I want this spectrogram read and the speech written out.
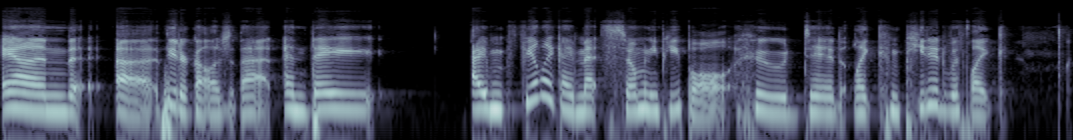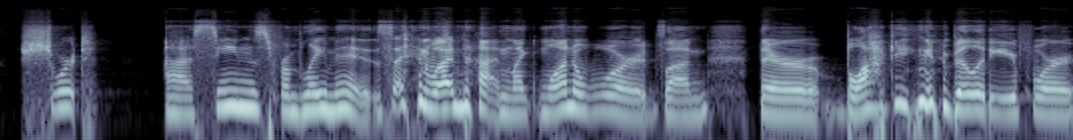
and uh, theater college at that. And they, I feel like I met so many people who did, like, competed with, like, short uh, scenes from Les Mis and whatnot, and like won awards on their blocking ability for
